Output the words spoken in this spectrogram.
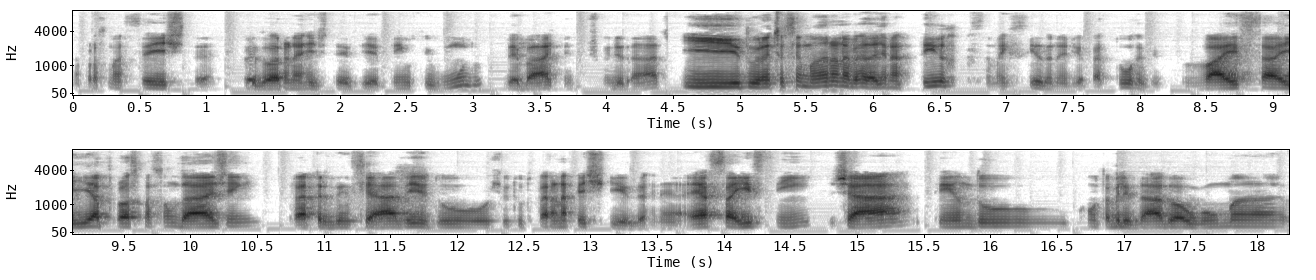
Na próxima sexta, agora na Rede TV, tem o segundo debate entre os candidatos. E durante a semana, na verdade na terça, mais cedo, né, dia 14, vai sair a próxima sondagem para presidenciáveis do Instituto Paraná Pesquisa. Né? Essa aí sim, já tendo contabilizado alguma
